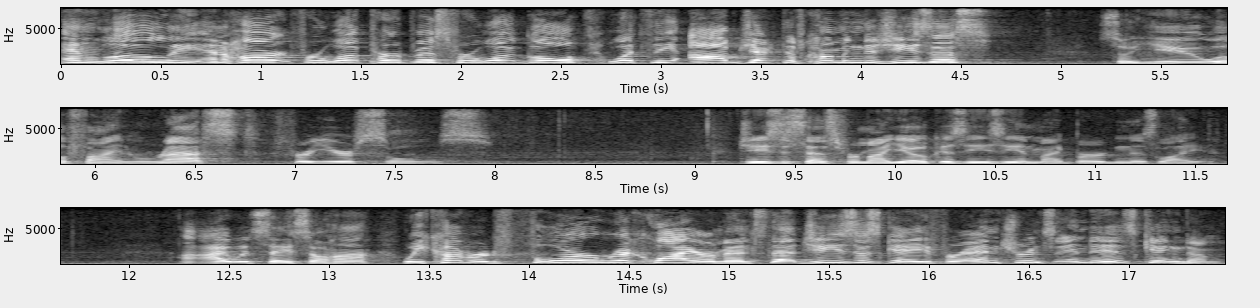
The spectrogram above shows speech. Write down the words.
and lowly in heart. For what purpose? For what goal? What's the object of coming to Jesus? So you will find rest for your souls. Jesus says, For my yoke is easy and my burden is light. I would say so, huh? We covered four requirements that Jesus gave for entrance into his kingdom.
